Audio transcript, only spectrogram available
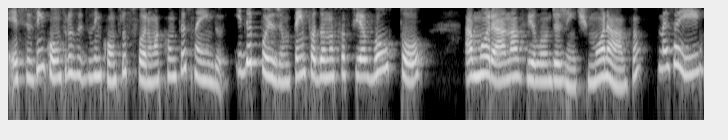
esses encontros e desencontros foram acontecendo. E depois de um tempo, a dona Sofia voltou a morar na vila onde a gente morava. Mas aí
